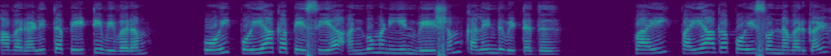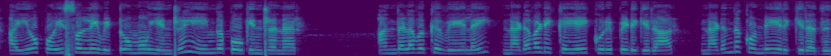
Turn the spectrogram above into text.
அவர் அளித்த பேட்டி விவரம் போய் பொய்யாக பேசிய அன்புமணியின் வேஷம் கலைந்துவிட்டது. பை பையாக பொய் சொன்னவர்கள் ஐயோ பொய் சொல்லி விட்டோமோ என்று ஏங்க போகின்றனர். அந்தளவுக்கு வேலை நடவடிக்கையை குறிப்பிடுகிறார் நடந்து கொண்டே இருக்கிறது.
